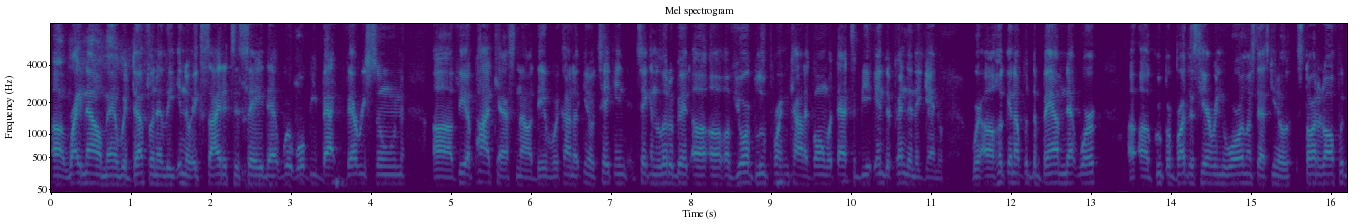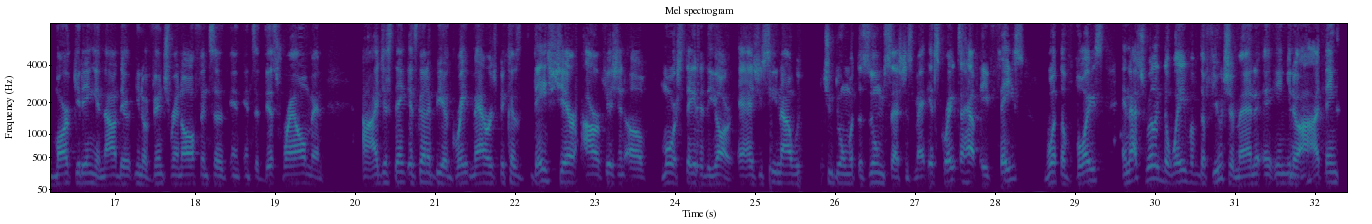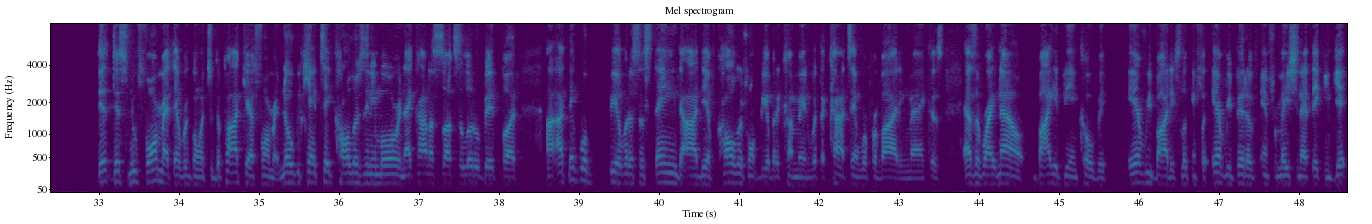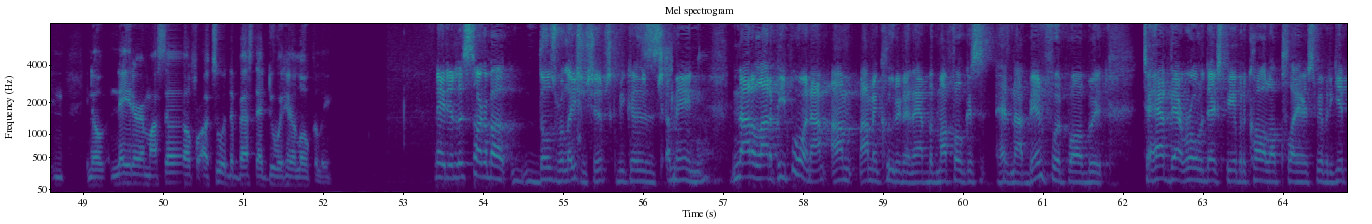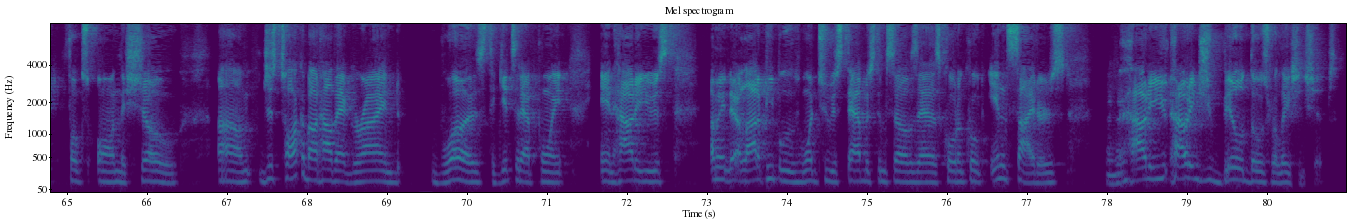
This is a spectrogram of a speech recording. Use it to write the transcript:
Uh, right now, man, we're definitely, you know, excited to say that we'll, we'll be back very soon uh, via podcast now, Dave. We're kind of, you know, taking taking a little bit uh, of your blueprint and kind of going with that to be independent again. We're uh, hooking up with the BAM network a, a, group of brothers here in New Orleans that's you know started off with marketing and now they're you know venturing off into in, into this realm and I just think it's going to be a great marriage because they share our vision of more state of the art. As you see now, what you're doing with the Zoom sessions, man, it's great to have a face with a voice, and that's really the wave of the future, man. And, and you know, I think this, new format that we're going to, the podcast format. No, we can't take callers anymore, and that kind of sucks a little bit. But I think we'll be able to sustain the idea of callers won't be able to come in with the content we're providing, man. Because as of right now, by it being COVID, everybody's looking for every bit of information that they can get. And, you know, Nader and myself are two of the best that do it here locally. Nader, let's talk about those relationships because I mean, not a lot of people, and I'm I'm I'm included in that, but my focus has not been football. But to have that Rolodex, be able to call up players, be able to get folks on the show, um, just talk about how that grind was to get to that point and how to use. I mean, there are a lot of people who want to establish themselves as quote unquote insiders. Mm-hmm. How do you how did you build those relationships?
